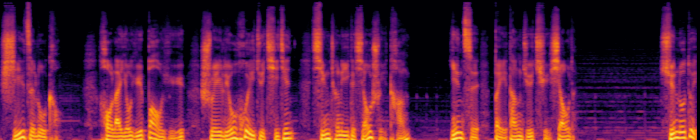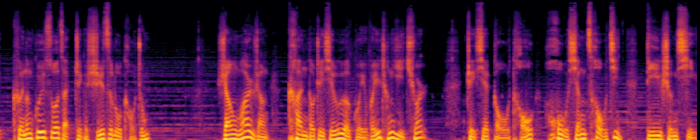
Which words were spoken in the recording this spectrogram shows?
十字路口。后来由于暴雨，水流汇聚其间，形成了一个小水塘，因此被当局取消了。巡逻队可能龟缩在这个十字路口中，让瓦尔让看到这些恶鬼围成一圈这些狗头互相凑近，低声细语。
